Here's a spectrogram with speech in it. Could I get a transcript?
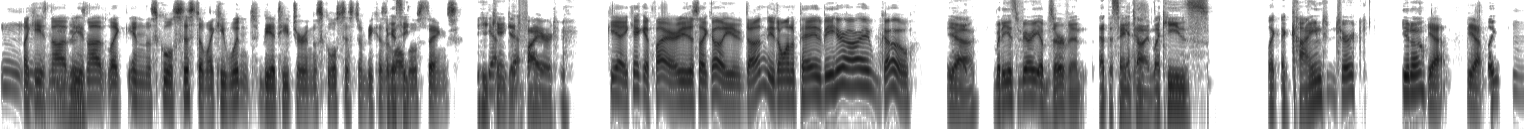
Like he's not Mhm. he's not like in the school system. Like he wouldn't be a teacher in the school system because of all he- those things. He Yeah, can't get yeah. fired. Yeah, he can't get fired. You're just like, oh, you're done. You don't want to pay to be here. All right, go. yeah. But he is very observant at the same Yes. time. Like he's like a kind jerk, you know? Yeah, yeah. Like hmm.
